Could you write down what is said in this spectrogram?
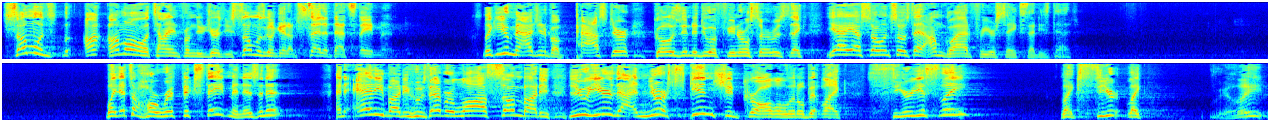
Someone's, I, I'm all Italian from New Jersey. Someone's going to get upset at that statement. Like, can you imagine if a pastor goes in to do a funeral service, like, yeah, yeah, so and so's dead. I'm glad for your sakes that he's dead. Like, that's a horrific statement, isn't it? And anybody who's ever lost somebody, you hear that and your skin should crawl a little bit like, seriously? Like, ser- like, really?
